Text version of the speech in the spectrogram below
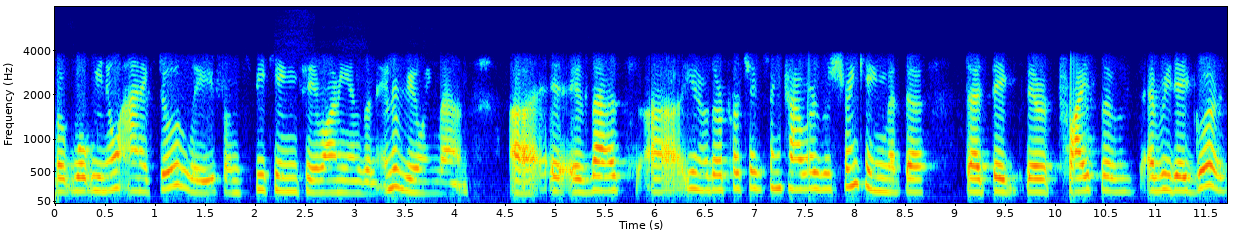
But what we know anecdotally from speaking to Iranians and interviewing them uh, is that uh, you know their purchasing powers are shrinking. That the that they, their price of everyday goods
